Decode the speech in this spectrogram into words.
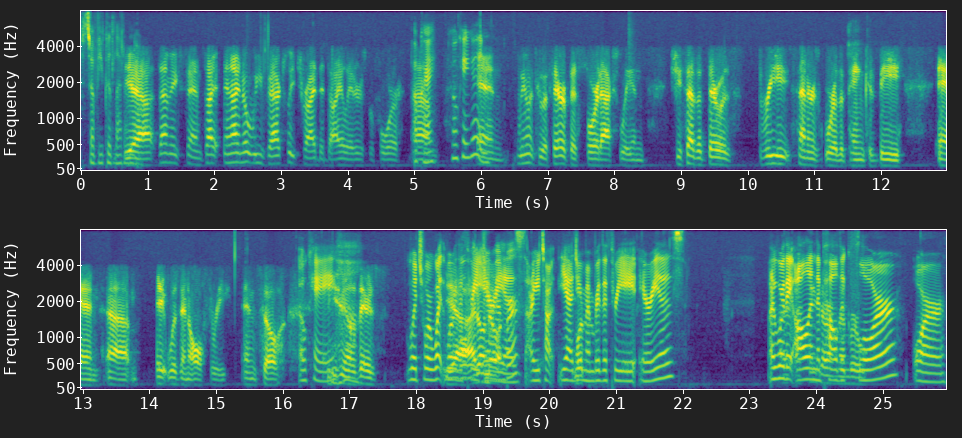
So if you could let her know. Yeah, that makes sense. I and I know we've actually tried the dilators before. Okay. Um, Okay, good. and we went to a therapist for it actually, and she said that there was three centers where the pain could be, and um, it was in all three. And so, Okay. you know, there's Which were what were Yeah, I the three know. areas? Are you talking? Yeah, do you remember the three areas? Like were they all in the I pelvic floor or?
